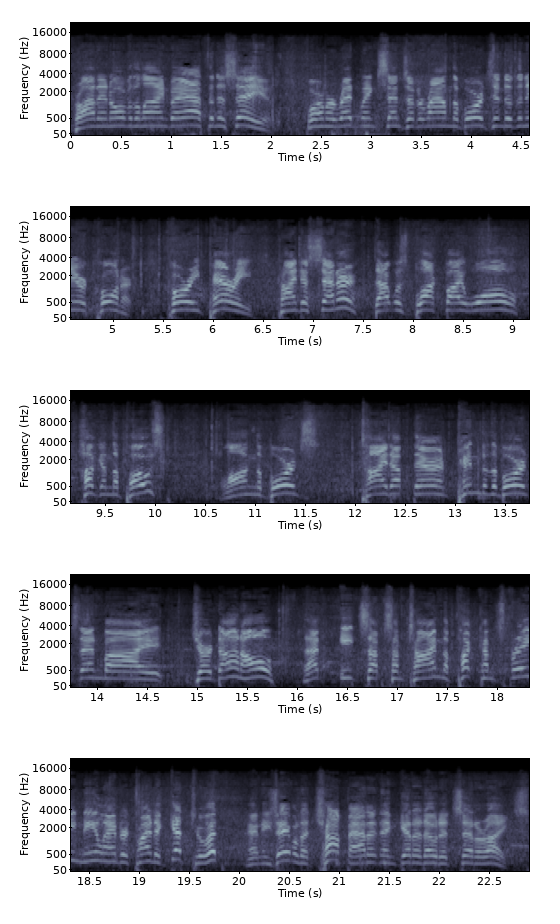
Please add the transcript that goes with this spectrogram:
Brought in over the line by Athanasiou. Former Red Wing sends it around the boards into the near corner. Corey Perry trying to center. That was blocked by Woll, hugging the post. Along the boards, tied up there and pinned to the boards then by Giordano. That eats up some time. The puck comes free. Nylander trying to get to it, and he's able to chop at it and get it out at center ice.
